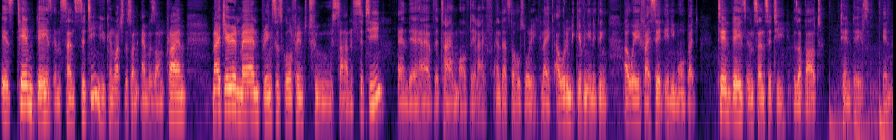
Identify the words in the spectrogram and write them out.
is 10 Days in Sun City. You can watch this on Amazon Prime. Nigerian man brings his girlfriend to Sun City and they have the time of their life. And that's the whole story. Like, I wouldn't be giving anything away if I said any more, but 10 Days in Sun City is about 10 days in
